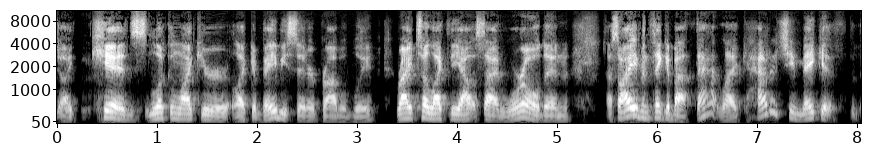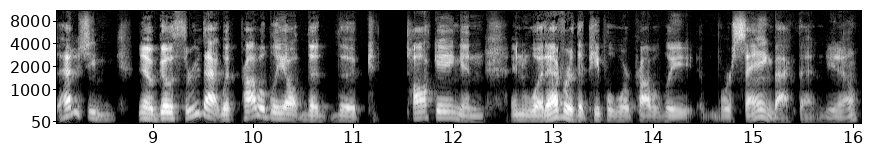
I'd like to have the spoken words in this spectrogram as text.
like kids looking like you're like a babysitter probably right to like the outside world and so i even think about that like how did she make it how did she you know go through that with probably all the the talking and and whatever that people were probably were saying back then you know?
